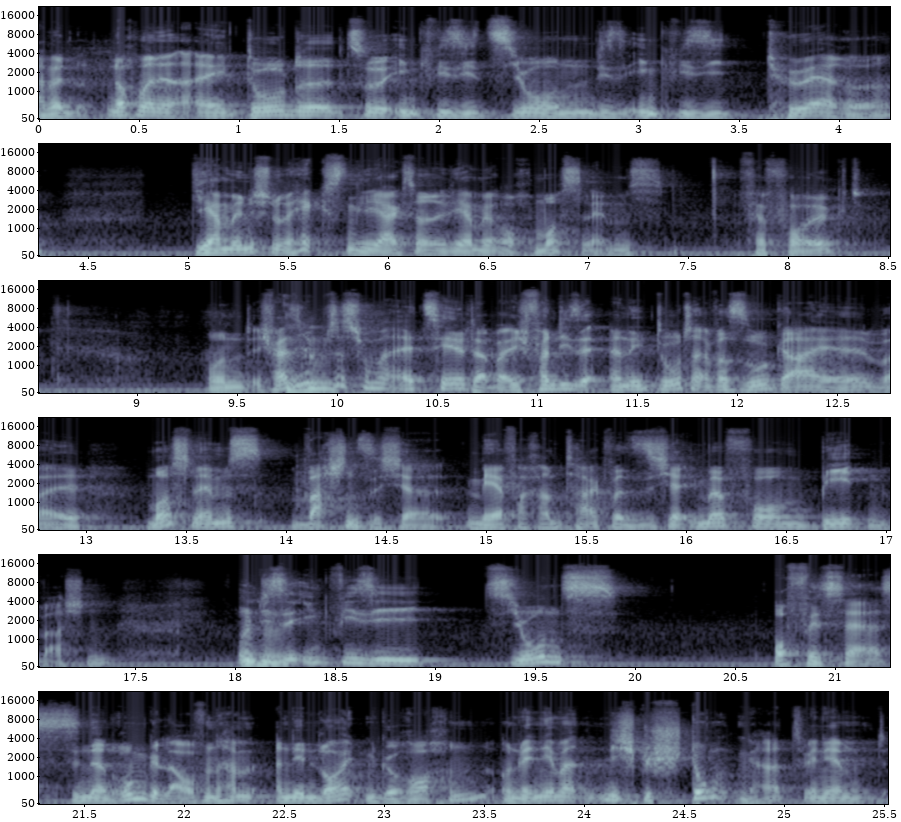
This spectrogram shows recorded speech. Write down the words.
Aber nochmal eine Anekdote zur Inquisition. Diese Inquisiteure, die haben ja nicht nur Hexen gejagt, sondern die haben ja auch Moslems verfolgt. Und ich weiß nicht, mhm. ob ich das schon mal erzählt habe, aber ich fand diese Anekdote einfach so geil, weil Moslems waschen sich ja mehrfach am Tag, weil sie sich ja immer vorm Beten waschen. Und mhm. diese Inquisitions- Officers sind dann rumgelaufen, haben an den Leuten gerochen und wenn jemand nicht gestunken hat, wenn jemand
